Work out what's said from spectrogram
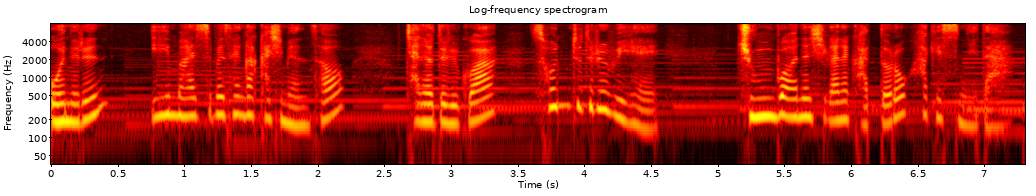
오늘은 이 말씀을 생각하시면서 자녀들과 손주들을 위해 중보하는 시간을 갖도록 하겠습니다.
